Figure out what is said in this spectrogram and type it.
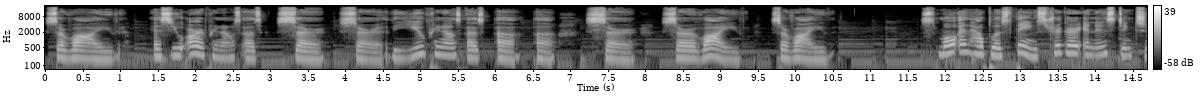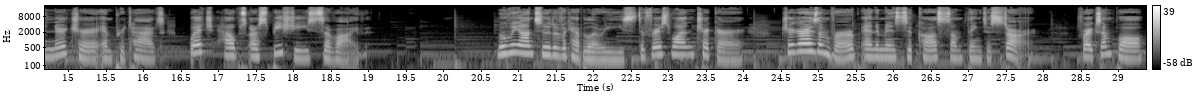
survive. S U R pronounced as sir, sir. The U pronounced as a, a, sir, survive, survive. Small and helpless things trigger an instinct to nurture and protect, which helps our species survive. Moving on to the vocabularies. The first one, trigger. Trigger is a verb and it means to cause something to start. For example,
